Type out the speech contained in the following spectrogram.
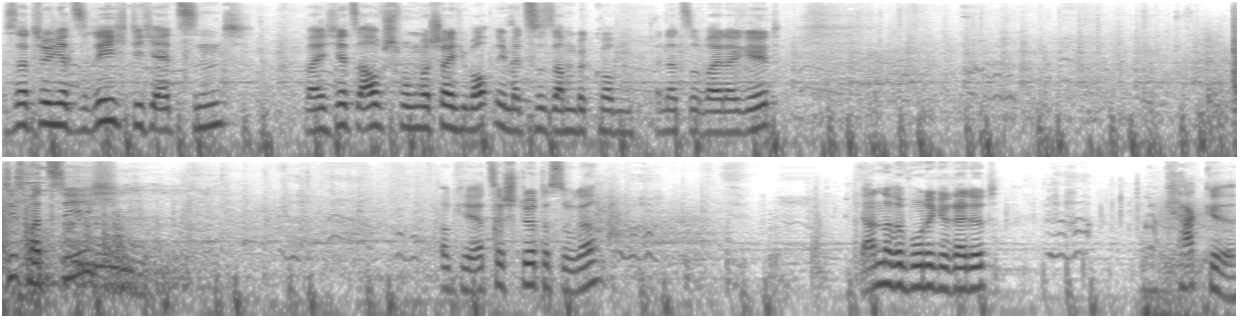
Ist natürlich jetzt richtig ätzend. Weil ich jetzt Aufschwung wahrscheinlich überhaupt nicht mehr zusammenbekomme, wenn das so weitergeht. Diesmal ziehe ich. Okay, er zerstört das sogar. Der andere wurde gerettet. Kacke.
